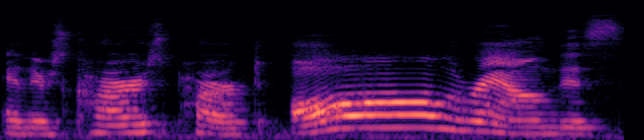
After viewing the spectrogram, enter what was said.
and there's cars parked all around this.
